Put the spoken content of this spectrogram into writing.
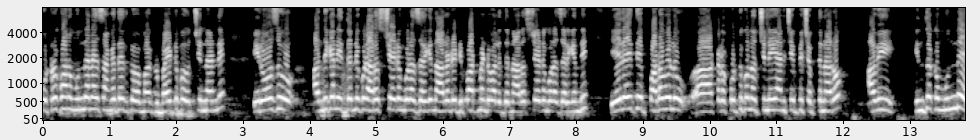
కుట్రకోణం ఉందనే సంగతి మాకు బయట వచ్చిందండి. ఈ రోజు అందుకని ఇద్దరిని కూడా అరెస్ట్ చేయడం కూడా జరిగింది. ఆల్రెడీ డిపార్ట్మెంట్ వాళ్ళు ఇద్దరిని అరెస్ట్ చేయడం కూడా జరిగింది. ఏదైతే పడవలు అక్కడ కొట్టుకొని వచ్చినాయి అని చెప్పి చెప్తున్నారో అవి ఇంతకు ముందే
